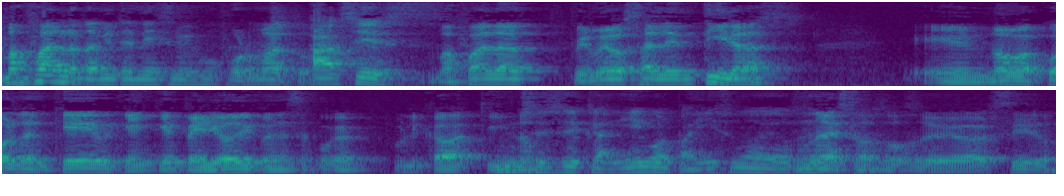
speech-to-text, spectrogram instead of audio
Mafalda también tenía ese mismo formato. Así es. Mafalda primero sale en tiras, eh, no me acuerdo en qué, en qué periódico en esa época publicaba aquí, No ¿no? sé si Clarín o El País, uno de los Uno de esos dos debe haber sido.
